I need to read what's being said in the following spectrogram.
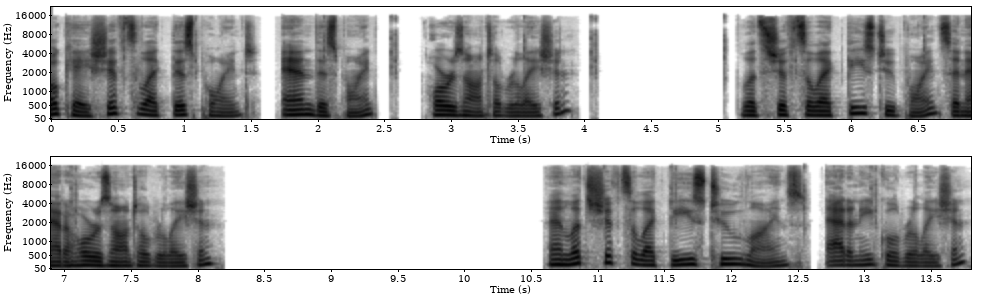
Okay, shift select this point and this point, horizontal relation. Let's shift select these two points and add a horizontal relation. And let's shift select these two lines, add an equal relation.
